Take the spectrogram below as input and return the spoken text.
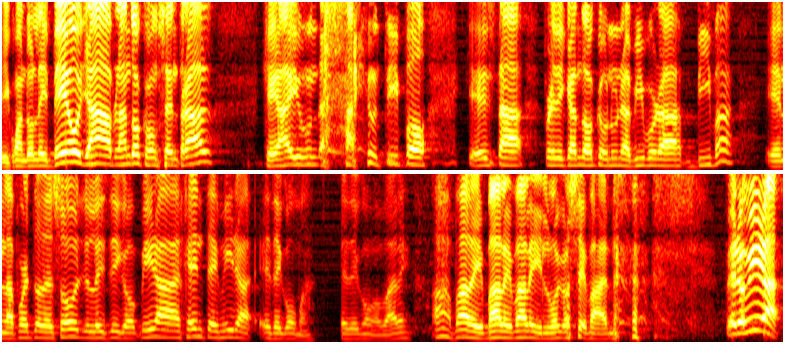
Y cuando le veo ya hablando con Central, que hay un, hay un tipo que está predicando con una víbora viva en la Puerta del Sol, yo les digo, mira gente, mira, es de goma, es de goma, ¿vale? Ah, vale, vale, vale, y luego se van. Pero mira,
